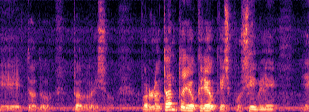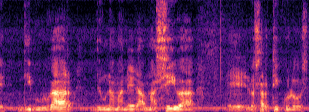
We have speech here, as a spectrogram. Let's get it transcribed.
eh, todo, todo eso. Por lo tanto, yo creo que es posible eh, divulgar de una manera masiva eh, los artículos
